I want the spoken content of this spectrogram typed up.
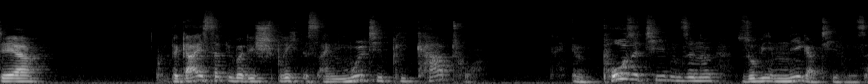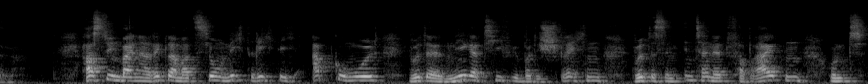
der begeistert über dich spricht, ist ein Multiplikator. Im positiven Sinne sowie im negativen Sinne. Hast du ihn bei einer Reklamation nicht richtig abgeholt, wird er negativ über dich sprechen, wird es im Internet verbreiten und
